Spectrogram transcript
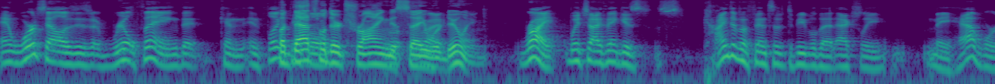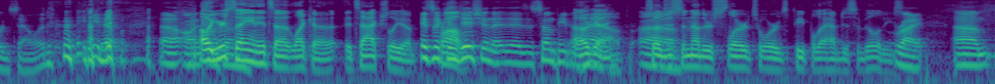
And word salad is a real thing that can inflict. But that's what they're trying to say we're doing. Right, which I think is kind of offensive to people that actually may have word salad. you know, uh, on, Oh, you're on- saying it's a like a it's actually a it's a condition that, that some people Okay, have. so Uh, just another slur towards people that have disabilities. right, um,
